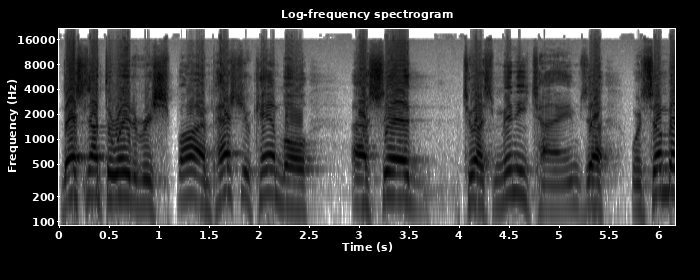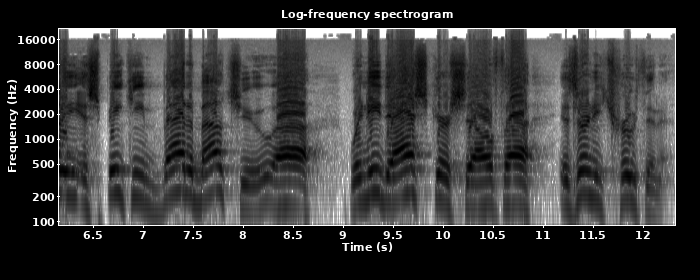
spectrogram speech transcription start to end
that's not the way to respond. Pastor Campbell uh, said to us many times uh, when somebody is speaking bad about you, uh, we need to ask ourselves, is there any truth in it?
